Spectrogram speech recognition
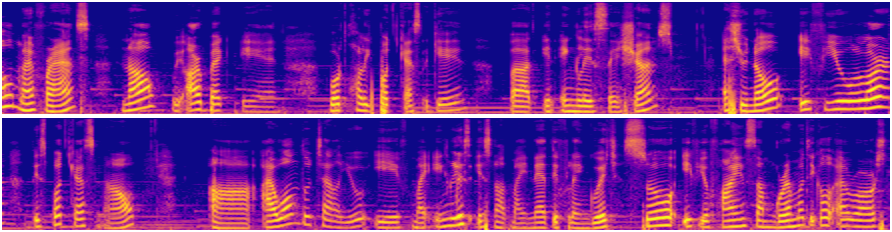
Hello, my friends. Now we are back in Workaholic Podcast again, but in English sessions. As you know, if you learn this podcast now, uh, I want to tell you if my English is not my native language. So if you find some grammatical errors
